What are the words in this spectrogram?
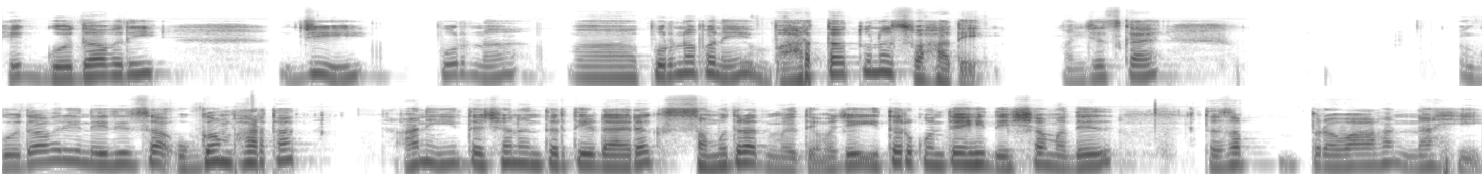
ही गोदावरी जी पूर्ण पूर्णपणे भारतातूनच वाहते. म्हणजेच काय? गोदावरी नदीचा उगम भारतात आणि त्याच्यानंतर ती डायरेक्ट समुद्रात मिळते. म्हणजे इतर कोणत्याही देशामध्ये त्याचा प्रवाह नाही.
